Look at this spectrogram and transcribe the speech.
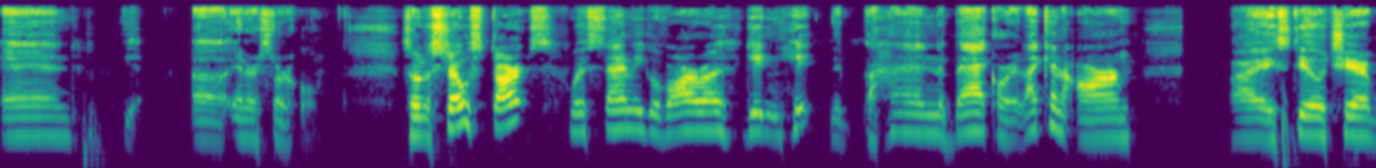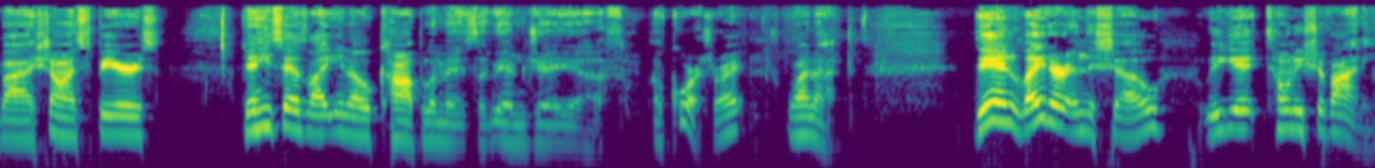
and the uh, Inner Circle. So the show starts with Sammy Guevara getting hit behind the back or like an arm by a steel chair by Shawn Spears. Then he says, like, you know, compliments of MJF. Of course, right? Why not? Then later in the show, we get Tony Schiavone.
